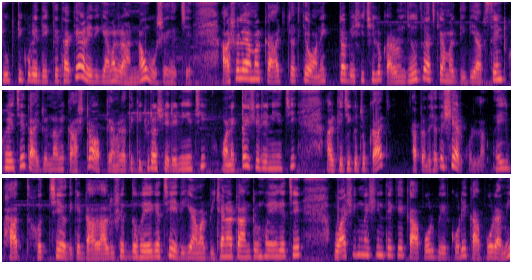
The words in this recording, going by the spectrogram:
চুপটি করে দেখতে থাকে, আর এদিকে আমার রান্নাও বসে গেছে। আসলে আমার কাজ আজকে অনেকটা বেশি ছিল, কারণ যেহেতু আজকে আমার দিদি অ্যাবসেন্ট হয়েছে, তাই জন্য আমি কাজটা অফ ক্যামেরাতে কিছুটা সেরে নিয়েছি, অনেকটাই সেরে নিয়েছি, আর কিছু কিছু কাজ আপনাদের সাথে শেয়ার করলাম। এই ভাত হচ্ছে, ওদিকে ডাল আলু সেদ্ধ হয়ে গেছে, এদিকে আমার বিছানা টানটুন হয়ে গেছে। ওয়াশিং মেশিন থেকে কাপড় বের করে কাপড় আমি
